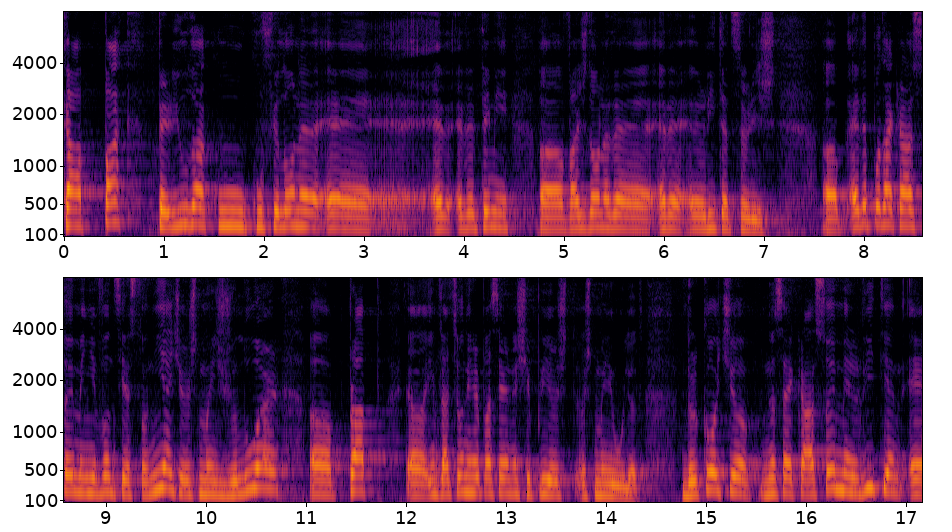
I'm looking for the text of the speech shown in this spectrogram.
ka pak periudha ku ku fillon edhe temi vazhdon edhe edhe rritet sërish. Edhe po ta krahasoj me një vend si Estonia që është më i zhvilluar, prap inflacioni her pas herë në Shqipëri është është më i ulët. Ndërkohë që nëse e krahasojmë me rritjen e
